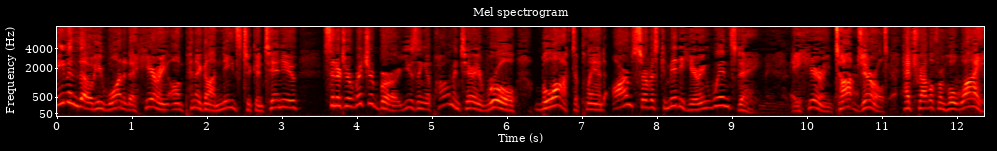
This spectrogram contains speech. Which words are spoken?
Even though he wanted a hearing on Pentagon needs to continue, Senator Richard Burr, using a parliamentary rule, blocked a planned Armed Service Committee hearing Wednesday. A hearing top generals had traveled from Hawaii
